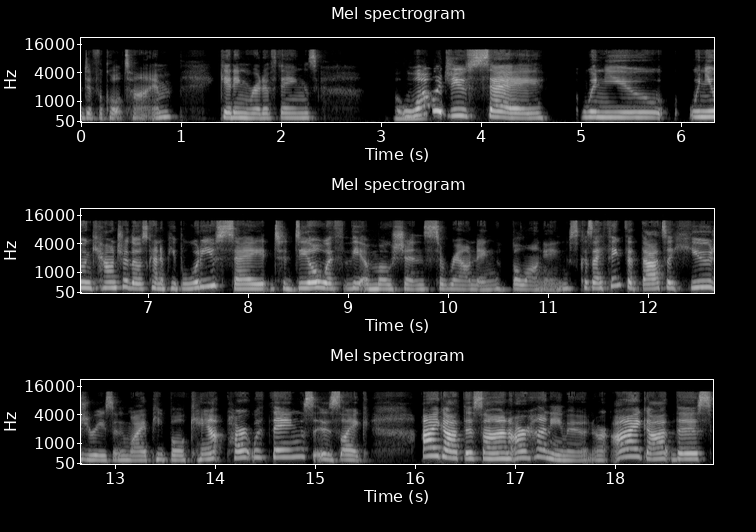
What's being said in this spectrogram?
difficult time getting rid of things, what would you say when you when you encounter those kind of people what do you say to deal with the emotions surrounding belongings? Because i think that that's a huge reason why people can't part with things is like i got this on our honeymoon or i got this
